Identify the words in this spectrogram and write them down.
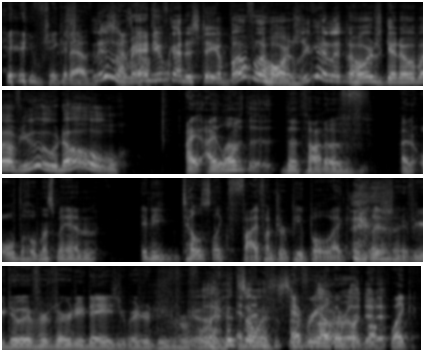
you've taken out. Listen, man, gospel. you've got to stay above the horse. You can't let the horse get above you. No. I, I love the, the thought of an old homeless man and he tells like 500 people like listen if you do it for 30 days you better do it for 40 and Someone- then every other really per- did it. like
